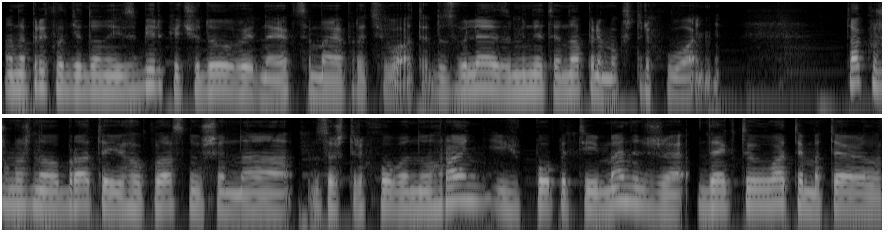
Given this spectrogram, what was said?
а на прикладі даної збірки чудово видно, як це має працювати, дозволяє змінити напрямок штрихування. Також можна обрати його класнувши на заштриховану грань і в попиті менеджера деактивувати Material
